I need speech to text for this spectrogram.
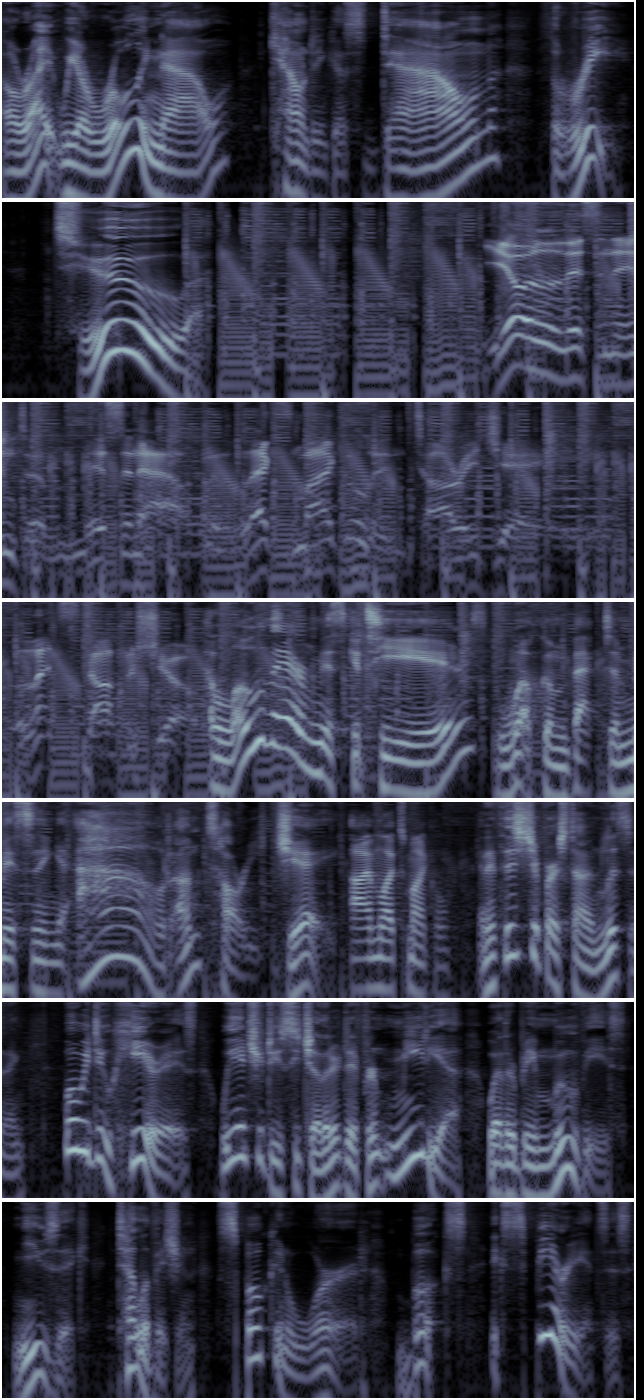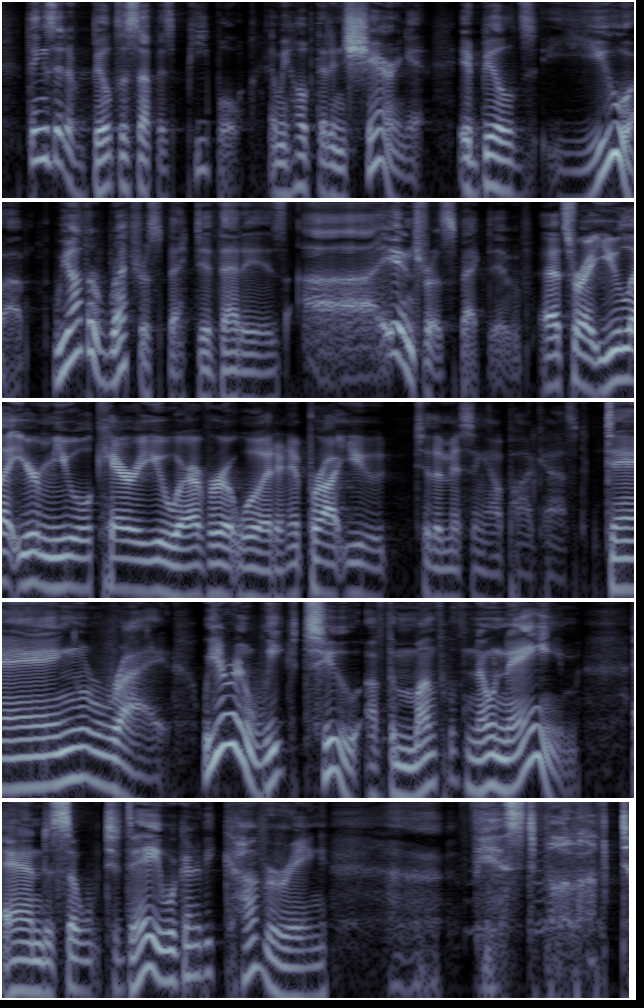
All right, we are rolling now, counting us down. Three, two. You're listening to Missing Out with Lex Michael and Tari J. Let's start the show. Hello there, Misketeers. Welcome back to Missing Out. I'm Tari J. I'm Lex Michael. And if this is your first time listening, what we do here is we introduce each other to different media, whether it be movies, music, television, spoken word, books, experiences, things that have built us up as people, and we hope that in sharing it, it builds you up. We are the retrospective that is uh, introspective. That's right. You let your mule carry you wherever it would, and it brought you to the Missing Out podcast. Dang right. We are in week two of the month with no name. And so today we're going to be covering Fistful of.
